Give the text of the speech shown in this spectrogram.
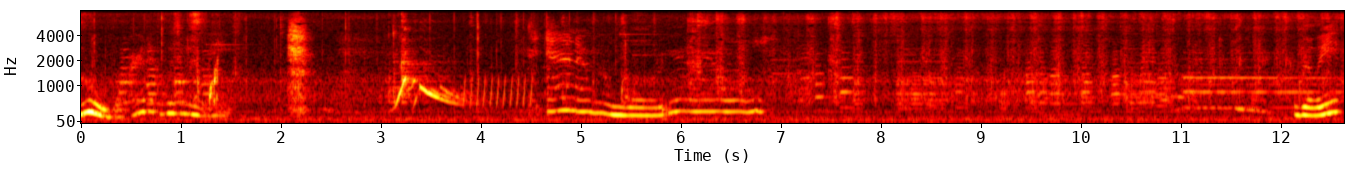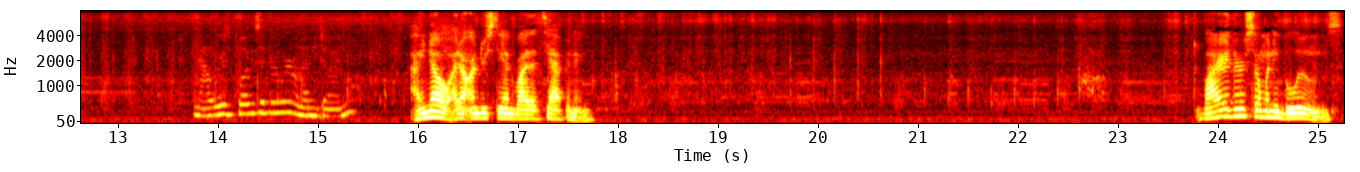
Move. Are they always my way? Really? Now there's bugs everywhere when I'm done? I know. I don't understand why that's happening. Why are there so many balloons?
